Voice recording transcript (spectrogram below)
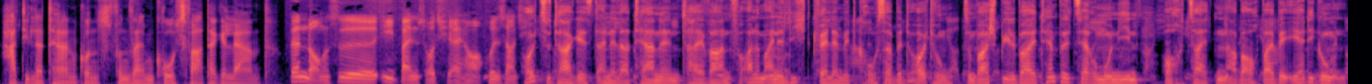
hat die Laternenkunst von seinem Großvater gelernt. Heutzutage ist eine Laterne in Taiwan vor allem eine Lichtquelle mit großer Bedeutung, zum Beispiel bei Tempelzeremonien, Hochzeiten, aber auch bei Beerdigungen.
